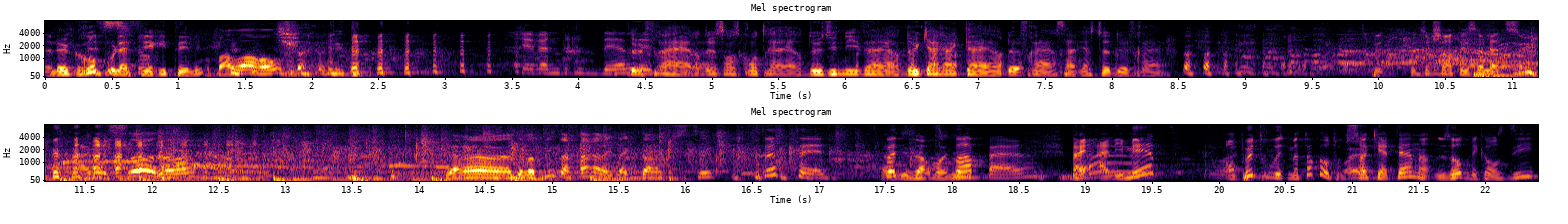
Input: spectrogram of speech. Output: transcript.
Le groupe ou la série télé? Faut pas avoir honte. Kevin Drisdale. Deux frères, deux sens contraires, deux univers, deux caractères, deux frères, ça reste deux frères. Peux- Peux-tu rechanter ça là-dessus? Ah, ça, là. Il y aurait une reprise à faire avec la guitare acoustique. Ça, c'était- c'est pas du des harmonies. pop, hein? Ben, à la limite, on peut trouver. Mettons qu'on trouve ça quétaine entre nous autres, mais qu'on se dit,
